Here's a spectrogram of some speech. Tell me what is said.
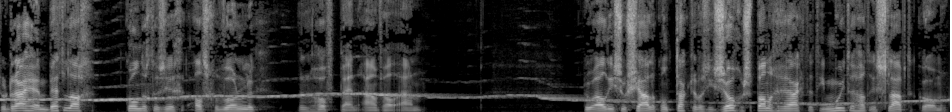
Zodra hij in bed lag, kondigde zich als gewoonlijk een hoofdpijnaanval aan. Door al die sociale contacten was hij zo gespannen geraakt dat hij moeite had in slaap te komen.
